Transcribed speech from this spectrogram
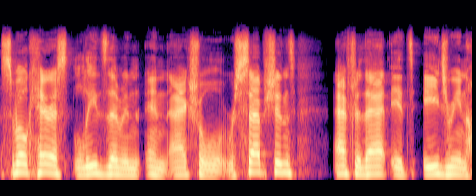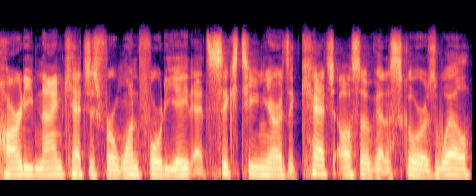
Smoke Harris leads them in, in actual receptions. After that, it's Adrian Hardy, nine catches for 148 at 16 yards a catch. Also got a score as well.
